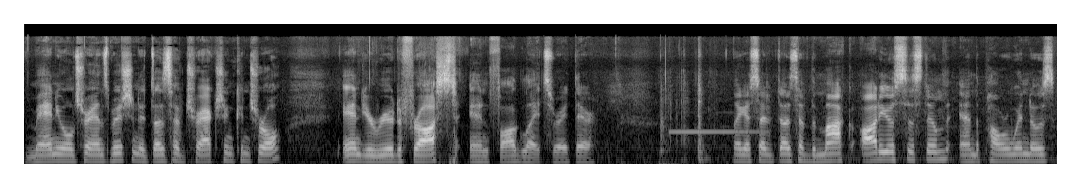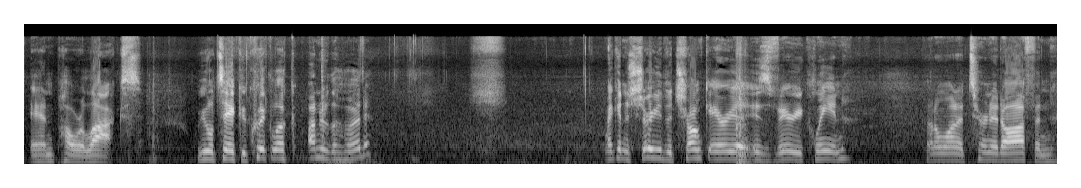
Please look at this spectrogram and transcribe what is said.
manual transmission. It does have traction control and your rear defrost and fog lights right there. Like I said, it does have the Mach audio system and the power windows and power locks. We will take a quick look under the hood. I can assure you the trunk area is very clean. I don't want to turn it off and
